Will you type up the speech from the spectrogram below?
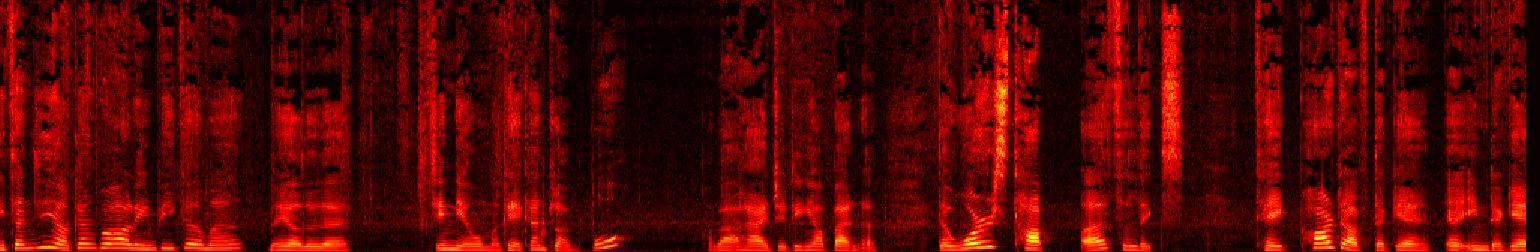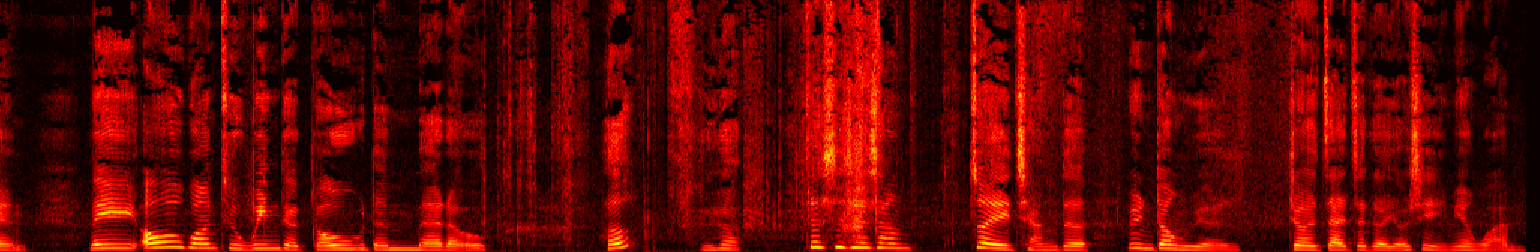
你曾经有看过奥林匹克吗？没有，对不对？今年我们可以看转播，好吧？他还决定要办了。The world's top athletes take part of the game uh, in the game. They all want to win the golden medal. 呵，你看，这世界上最强的运动员就是在这个游戏里面玩，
